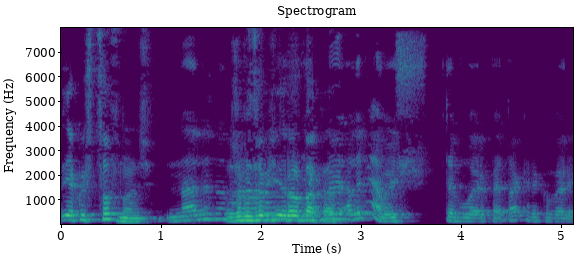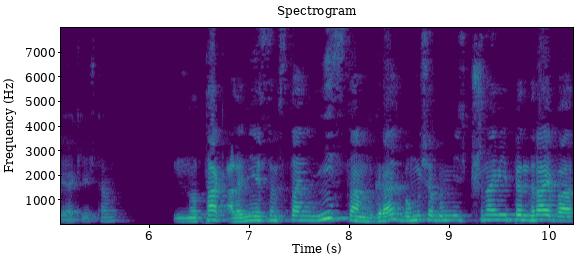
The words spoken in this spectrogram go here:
jakoś cofnąć. No, ale no, żeby zrobić rollbacka. jakby- Ale miałeś TWRP, tak? Recovery jakieś tam. No tak, ale nie jestem w stanie nic tam wgrać, bo musiałbym mieć przynajmniej pendrive'a,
